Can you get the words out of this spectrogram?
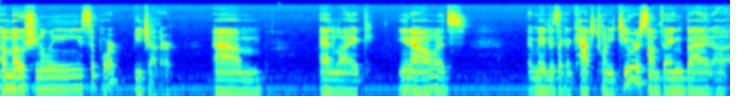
emotionally support each other um, and like you know it's maybe it's like a catch 22 or something but uh,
